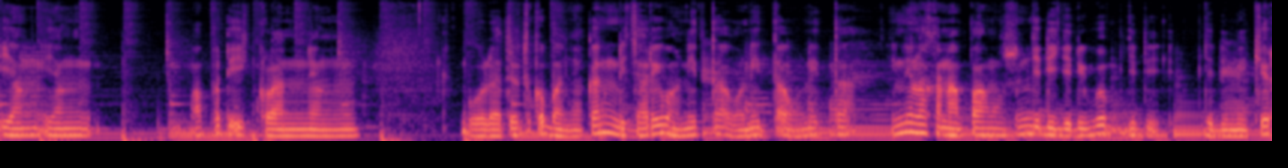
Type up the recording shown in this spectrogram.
yang yang apa di iklan yang gue lihat itu kebanyakan yang dicari wanita wanita wanita. Inilah kenapa maksudnya jadi jadi gue jadi jadi mikir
